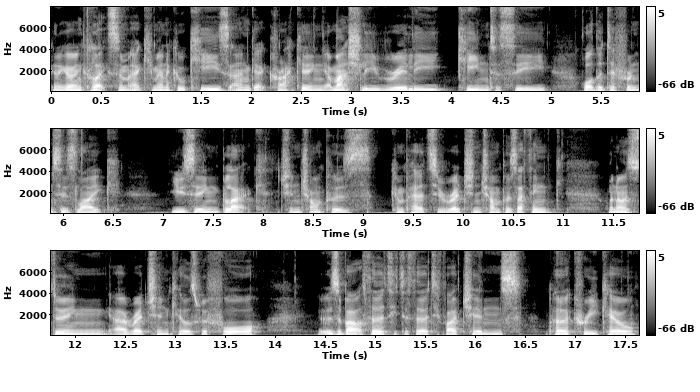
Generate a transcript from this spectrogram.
Going to go and collect some ecumenical keys and get cracking. I'm actually really keen to see what the difference is like using black chin chompers compared to red chin chompers. I think when I was doing uh, red chin kills before, it was about 30 to 35 chins per Kree kill.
